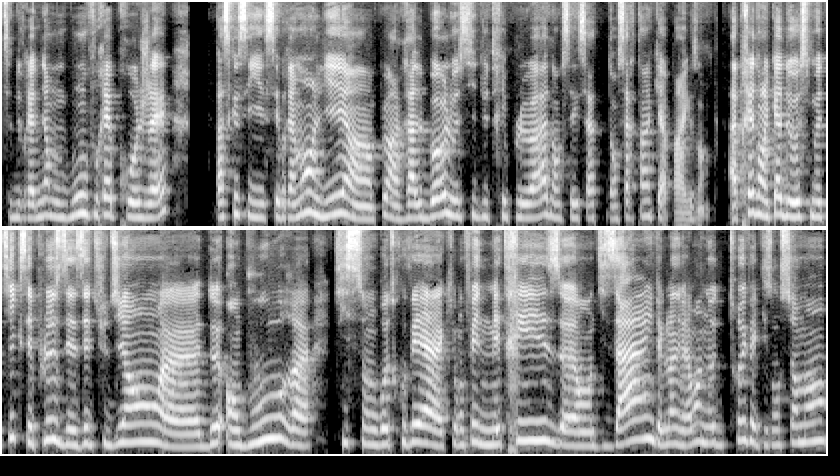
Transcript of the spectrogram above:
ça devrait venir mon bon vrai projet parce que c'est vraiment lié à un peu un ras-le-bol aussi du triple A dans, certains cas, par exemple. Après, dans le cas de Osmotic, c'est plus des étudiants euh, de Hambourg euh, qui sont retrouvés, qui ont fait une maîtrise euh, en design. Donc là, on est vraiment un autre truc, et qu'ils ont sûrement,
